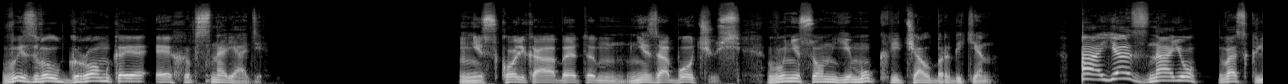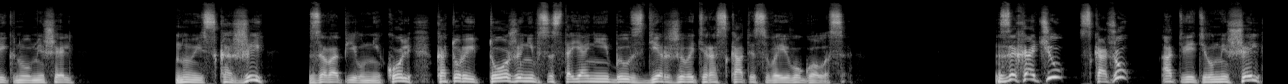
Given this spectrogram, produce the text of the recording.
вызвал громкое эхо в снаряде. «Нисколько об этом не забочусь», — в унисон ему кричал Барбикен. «А я знаю!» — воскликнул Мишель. «Ну и скажи!» — завопил Николь, который тоже не в состоянии был сдерживать раскаты своего голоса. «Захочу, скажу!» — ответил Мишель,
